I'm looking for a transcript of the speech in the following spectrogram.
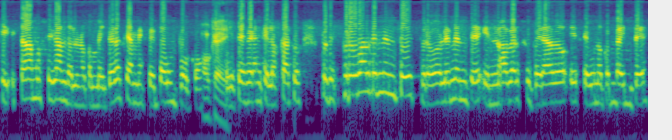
estábamos llegando al 1,20, ahora se amesetó un poco. Okay. Ustedes vean que los casos... Entonces, probablemente, probablemente, en no haber superado ese 1,20,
